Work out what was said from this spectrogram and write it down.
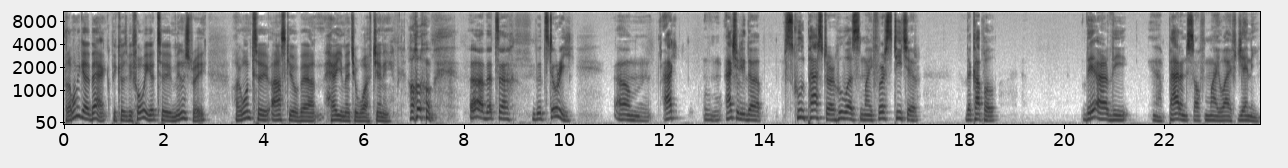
But I want to go back because before we get to ministry, I want to ask you about how you met your wife, Jenny. Oh, ah, that's a good story. Um, mm, actually, the school pastor who was my first teacher, the couple, they are the you parents of my wife, Jenny.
